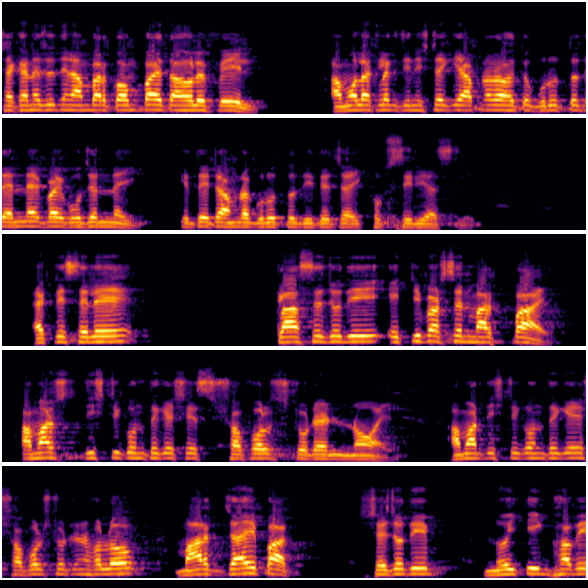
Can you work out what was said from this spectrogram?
সেখানে যদি নাম্বার কম পায় তাহলে ফেল। আমল আখলাক জিনিসটা কি আপনারা হয়তো গুরুত্ব দেন নাই বা বোঝেন নাই কিন্তু এটা আমরা গুরুত্ব দিতে চাই খুব সিরিয়াসলি একটি ছেলে ক্লাসে যদি এইট্টি পার্সেন্ট মার্ক পায়, আমার দৃষ্টিকোণ থেকে সে সফল স্টুডেন্ট নয়। আমার দৃষ্টিকোণ থেকে সফল স্টুডেন্ট হলো মার্ক যাই পাক, সে যদি নৈতিকভাবে,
